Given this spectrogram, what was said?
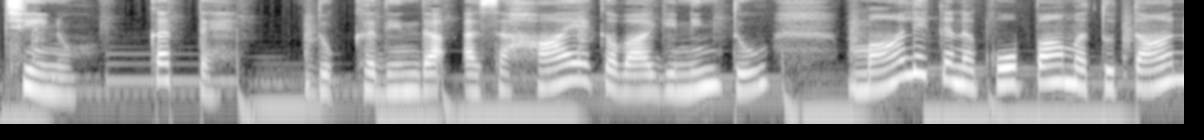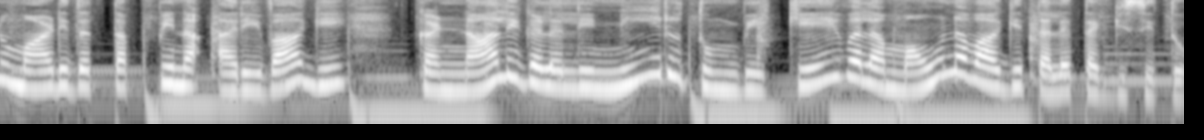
ಚೀನು ಕತ್ತೆ ದುಃಖದಿಂದ ಅಸಹಾಯಕವಾಗಿ ನಿಂತು ಮಾಲೀಕನ ಕೋಪ ಮತ್ತು ತಾನು ಮಾಡಿದ ತಪ್ಪಿನ ಅರಿವಾಗಿ ಕಣ್ಣಾಲಿಗಳಲ್ಲಿ ನೀರು ತುಂಬಿ ಕೇವಲ ಮೌನವಾಗಿ ತಲೆ ತಗ್ಗಿಸಿತು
